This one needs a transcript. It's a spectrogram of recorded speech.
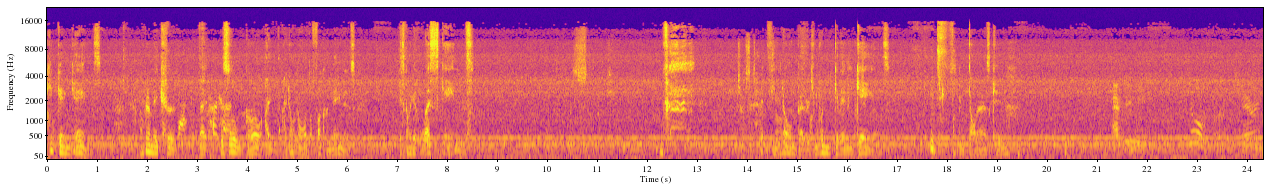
Keep getting gains. I'm gonna make sure that this little girl, I I don't know what the fuck her name is, is gonna get less games. If you know better, you wouldn't get any games. Fucking dumbass kid. Happy. Don't worry, Sherry.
